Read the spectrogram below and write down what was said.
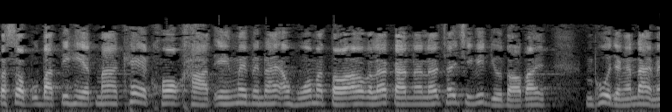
ประสบอุบัติเหตุมาแค่คอขาดเองไม่เป็นไรเอาหัวมาต่อเอากันแล้วกันแล้วใช้ชีวิตอยู่ต่อไปมันพูดอย่างนั้นได้ไหม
